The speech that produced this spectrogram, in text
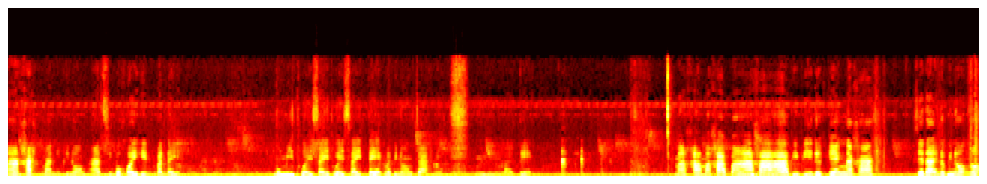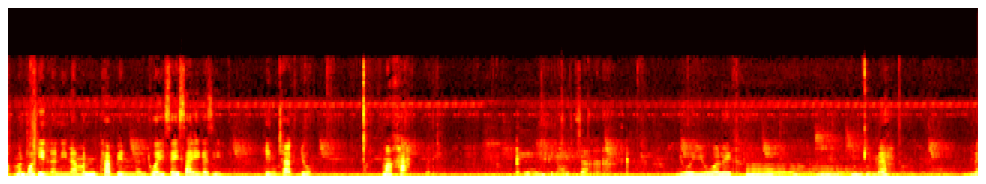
มาค่ะบ้านนี้พี่น้องอาจสิบ่ค่อยเห็นปันใดบ่มีถ้วยใสถ้วยใสแตกแล้วพี่น้องจ้านี่น้ำลายแตกมาค่ะมาค่ะมาค่ะ พี่พี่ๆเดอะแก๊งนะคะ เสียดายเนาะพี่น้องเนาะมันพอเห็นอันนี้นะมันถ้าเป็นอันถ้วยใสๆก็สิ เห็นชัดอยู่ มาค่ะอู้ยพี่น้องจ๋ายัวยัวๆเลยค่ะ เห็นไหมเห็นไหม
